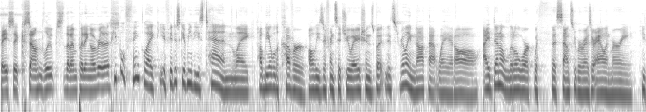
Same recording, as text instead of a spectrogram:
basic sound loops that I'm putting over this. People think like if you just give me these 10, like I'll be able to cover all these different situations, but it's really not that way at all. I'd done a little work with the sound supervisor Alan Murray. He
